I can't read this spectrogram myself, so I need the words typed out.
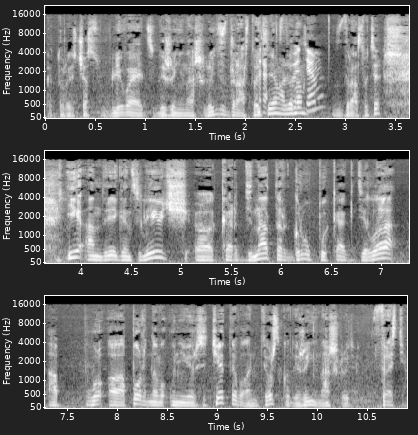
которое сейчас вливается в движение «Наши люди». Здравствуйте, Здравствуйте. Алена. Здравствуйте. И Андрей Гонцелевич, э, координатор группы «Как дела?» опорного университета волонтерского движения «Наши люди». Здрасте.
